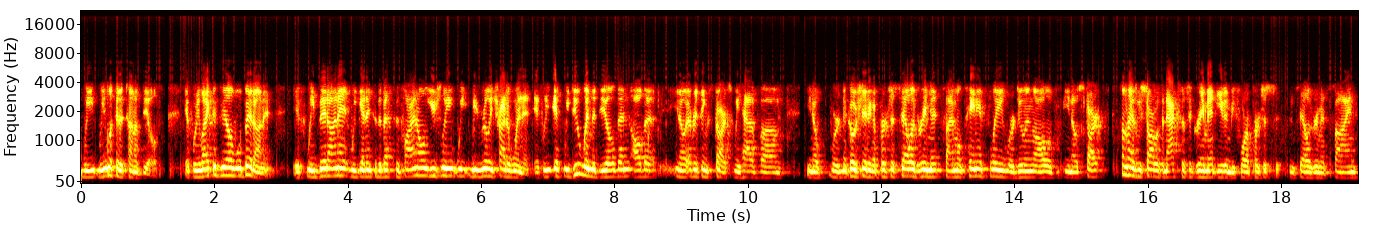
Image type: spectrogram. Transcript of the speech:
we we look at a ton of deals. If we like a deal, we'll bid on it. If we bid on it, we get into the best and final. Usually, we, we really try to win it. If we if we do win the deal, then all the you know everything starts. We have um, you know we're negotiating a purchase sale agreement simultaneously. We're doing all of you know start. Sometimes we start with an access agreement even before a purchase and sale agreement signed.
